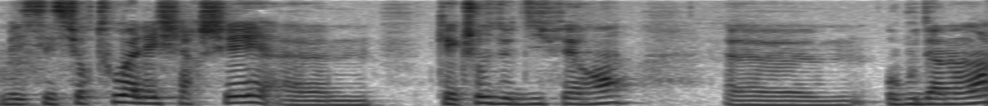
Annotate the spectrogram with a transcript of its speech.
mais c'est surtout aller chercher quelque chose de différent euh, au bout d'un moment,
